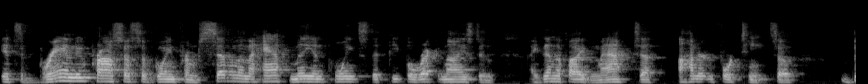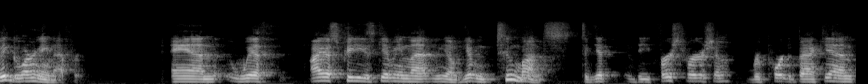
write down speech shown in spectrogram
it's a brand new process of going from seven and a half million points that people recognized and identified mapped to 114. So big learning effort. And with ISPs giving that, you know, given two months to get the first version reported back in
